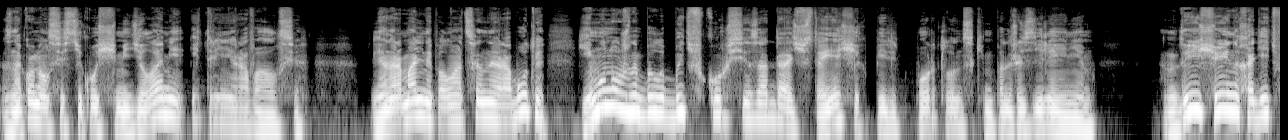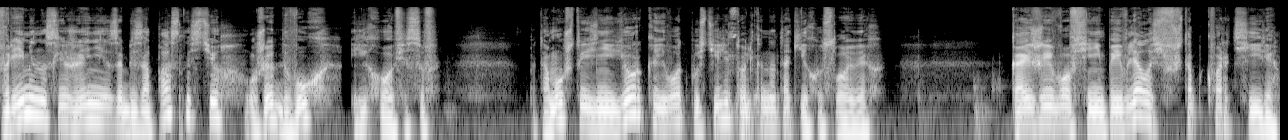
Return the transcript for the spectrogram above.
знакомился с текущими делами и тренировался. Для нормальной полноценной работы ему нужно было быть в курсе задач, стоящих перед портландским подразделением — да еще и находить время на слежение за безопасностью уже двух их офисов. Потому что из Нью-Йорка его отпустили только на таких условиях. Кай же и вовсе не появлялась в штаб-квартире.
